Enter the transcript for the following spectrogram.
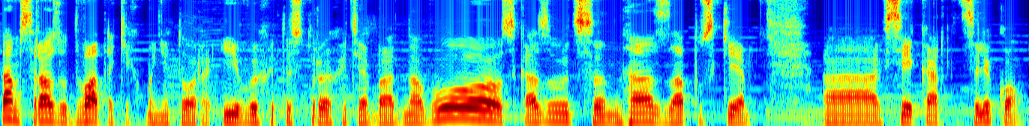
Там сразу два таких монитора, и выход из строя хотя бы одного сказывается на запуске э, всей карты целиком.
